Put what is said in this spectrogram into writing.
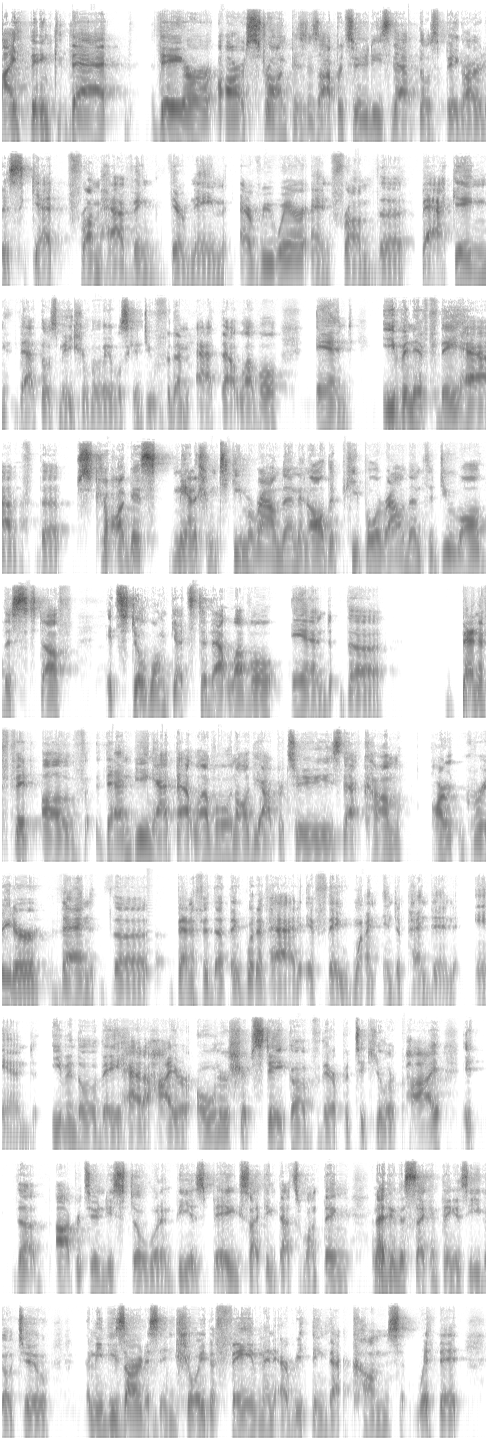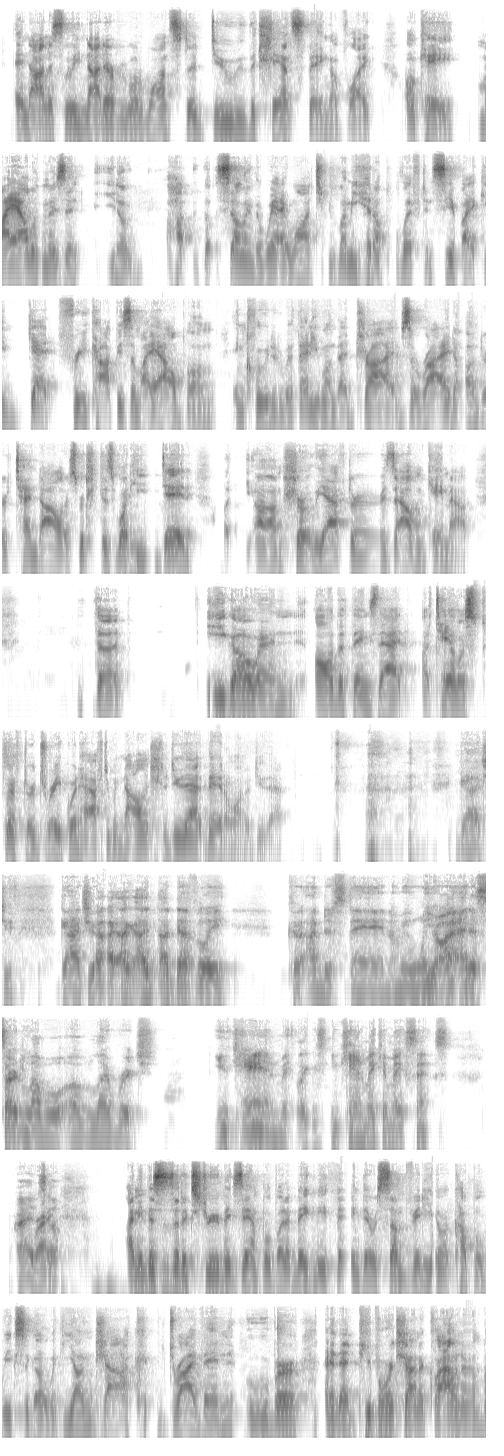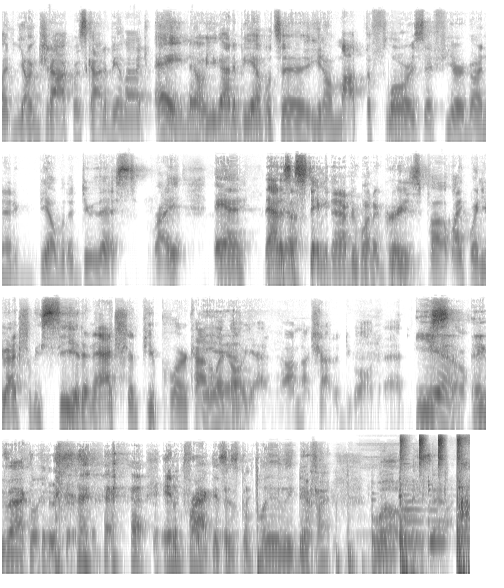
I think that there are strong business opportunities that those big artists get from having their name everywhere and from the backing that those major labels can do for them at that level. And even if they have the strongest management team around them and all the people around them to do all this stuff, it still won't get to that level. And the benefit of them being at that level and all the opportunities that come aren't greater than the benefit that they would have had if they went independent. And even though they had a higher ownership stake of their particular pie, it the opportunity still wouldn't be as big. So I think that's one thing. And I think the second thing is ego too. I mean, these artists enjoy the fame and everything that comes with it. And honestly, not everyone wants to do the chance thing of like, okay, my album isn't, you know, selling the way I want to. Let me hit up Lyft and see if I can get free copies of my album included with anyone that drives a ride under $10, which is what he did um, shortly after his album came out. The ego and all the things that a Taylor Swift or Drake would have to acknowledge to do that, they don't want to do that. Got you. Got you. I, I, I definitely could understand. I mean, when you're at a certain level of leverage, you can make like you can make it make sense right right so. I mean this is an extreme example but it made me think there was some video a couple weeks ago with Young Joc driving uber and then people were trying to clown him but Young Joc was kind of being like hey no you got to be able to you know mop the floors if you're going to be able to do this right and that is yeah. a statement that everyone agrees but like when you actually see it in action people are kind of yeah. like oh yeah I'm not trying to do all that. Yeah, so. exactly. In practice, it's completely different. Well, exactly.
